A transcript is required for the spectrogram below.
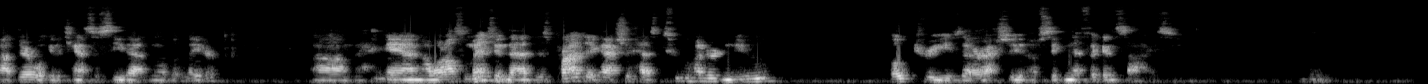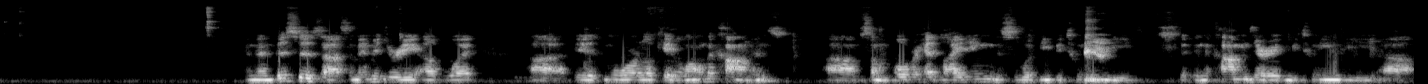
out there. We'll get a chance to see that a little bit later. Um, and I want to also mention that this project actually has 200 new oak trees that are actually of significant size. And then this is uh, some imagery of what uh, is more located along the commons. Um, some overhead lighting. This would be between the, in the commons area, between the uh,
